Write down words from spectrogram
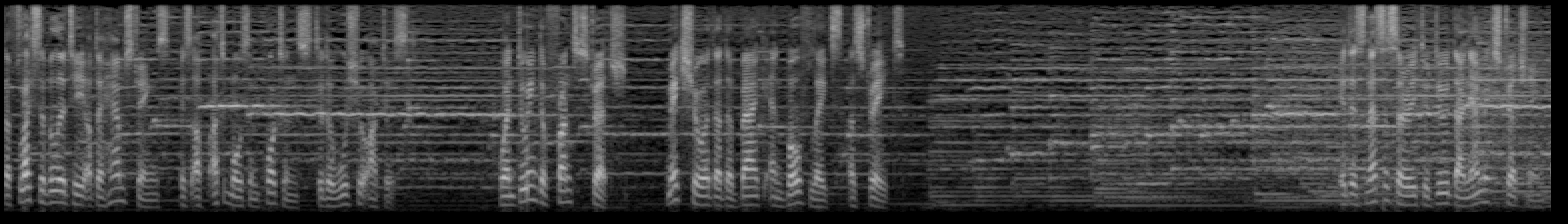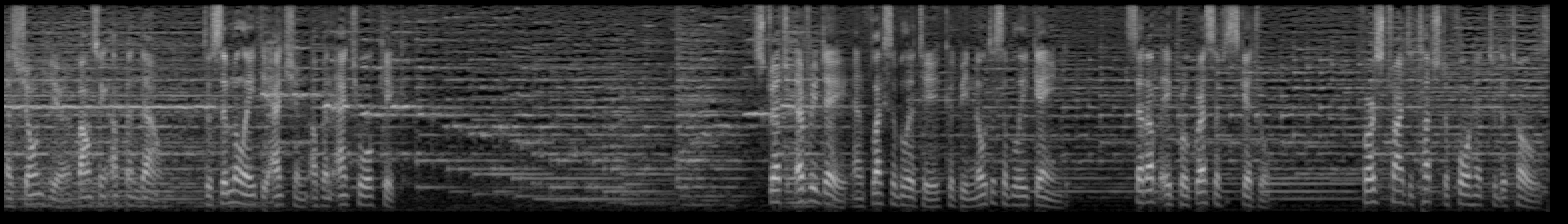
The flexibility of the hamstrings is of utmost importance to the wushu artist. When doing the front stretch, make sure that the back and both legs are straight. It is necessary to do dynamic stretching as shown here, bouncing up and down, to simulate the action of an actual kick. Stretch every day and flexibility could be noticeably gained. Set up a progressive schedule. First try to touch the forehead to the toes.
